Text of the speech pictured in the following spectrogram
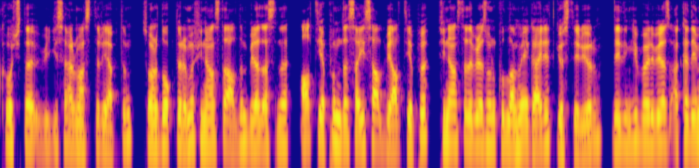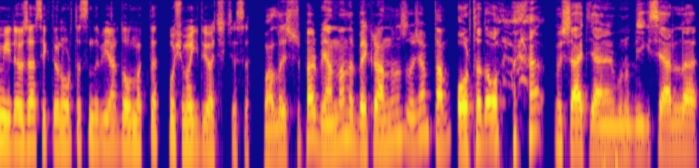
Koç'ta bilgisayar master yaptım. Sonra doktoramı finansta aldım. Biraz aslında altyapımda sayısal bir altyapı. Finansta da biraz onu kullanmaya gayret gösteriyorum. Dediğim gibi böyle biraz akademiyle özel sektörün ortasında bir yerde olmak da hoşuma gidiyor açıkçası. Vallahi süper. Bir yandan da background'ınız hocam tam ortada olmaya müsait yani Hani bunu bilgisayarla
